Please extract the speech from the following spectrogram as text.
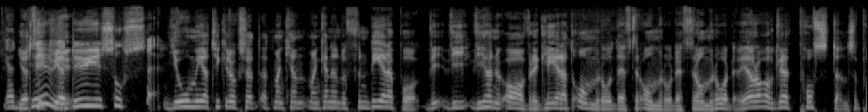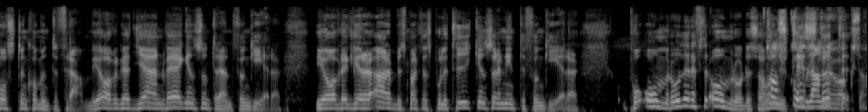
Ja, du, tycker ja, du är ju sosse. Jo, men jag tycker också att, att man, kan, man kan ändå fundera på, vi, vi, vi har nu avreglerat område efter område efter område. Vi har avreglerat posten, så posten kommer inte fram. Vi har avreglerat järnvägen så inte den fungerar. Vi avreglerar arbetsmarknadspolitiken så den inte fungerar. På område efter område så har Ta man nu skolan testat nu det. också.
